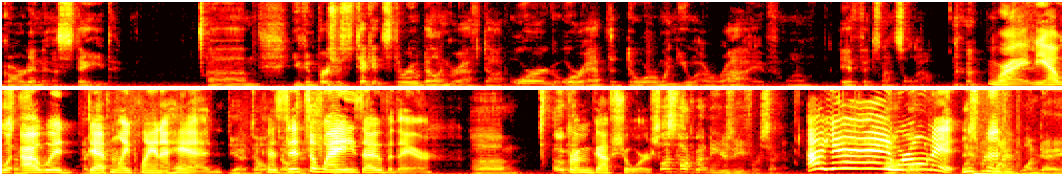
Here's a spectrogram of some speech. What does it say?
garden estate. Um, you can purchase tickets through bellingrath.org or at the door when you arrive. Well, if it's not sold out. Right. Yeah, I would. So, I would yeah. definitely plan ahead yeah, don't. because it's a ways over there Um, okay. from Gulf Shores. so let's talk about New Year's Eve for a second. Oh yay! Uh, We're well, on it. let's rewind one day.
